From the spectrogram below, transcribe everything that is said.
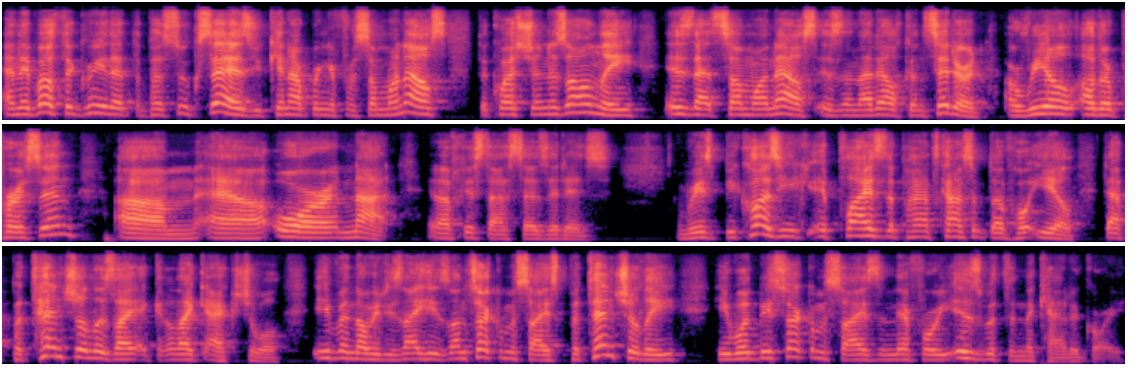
and they both agree that the pasuk says you cannot bring it for someone else. The question is only: is that someone else is an arel considered a real other person um, uh, or not? Rav Chisda says it is because he applies the concept of ho'il, that potential is like, like actual. Even though he's not, he's uncircumcised, potentially he would be circumcised, and therefore he is within the category.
